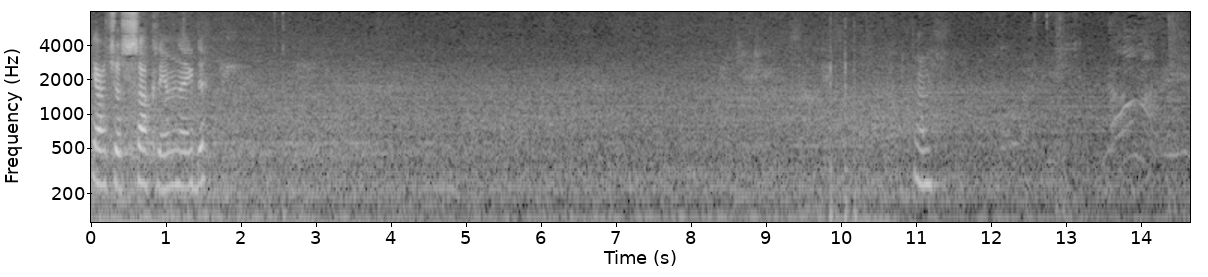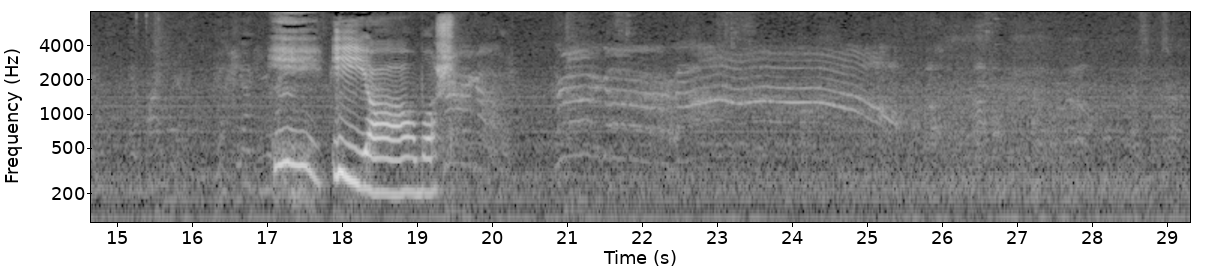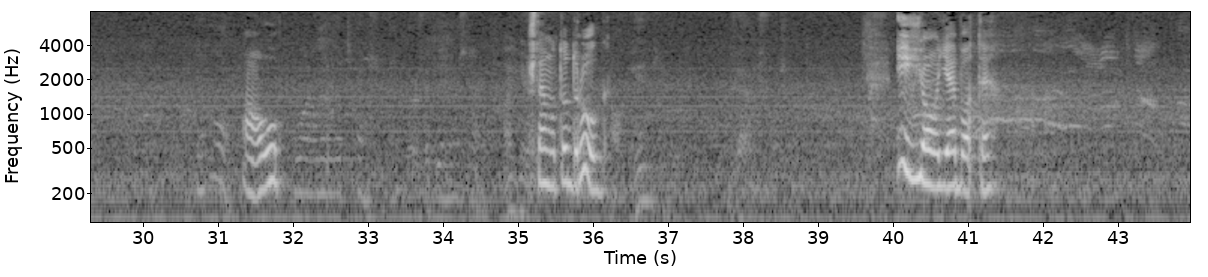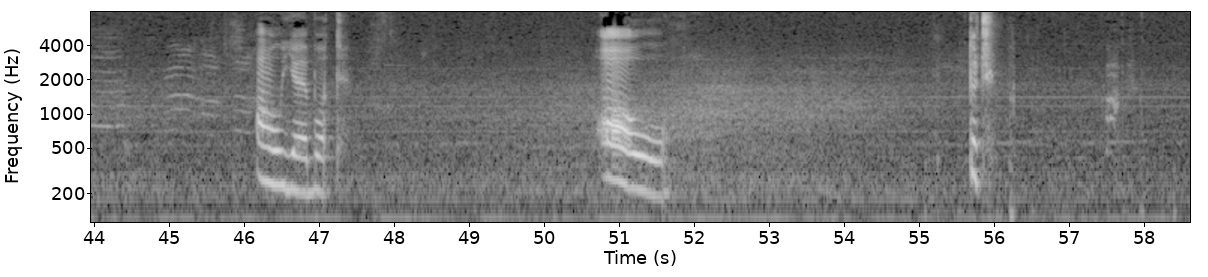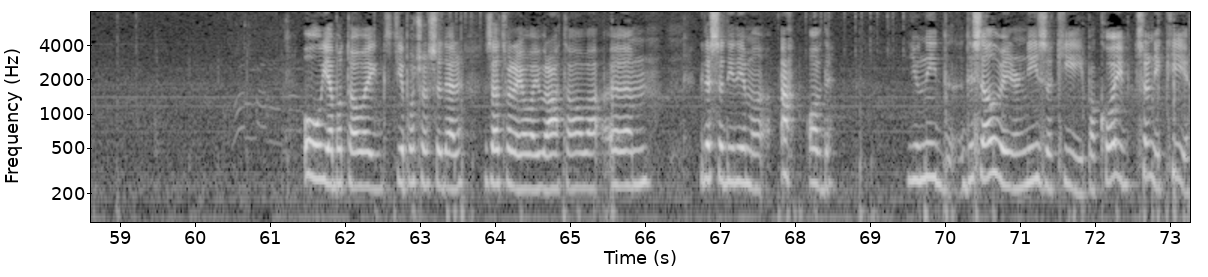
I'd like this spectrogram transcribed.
Ja ću sakrijem negde. Um. I ja, bože. Au. Šta je mu to drug? I jo, jebote. Au, jebote. Au. Trči. O, jebote, ovaj je počeo se dere. Zatvaraj ovaj vrata, ova. Um, gde sad idemo? Ah, ovde. You need, this elevator needs a key. Pa koji crni key?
